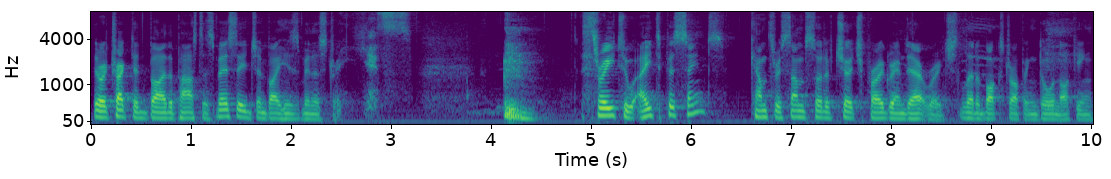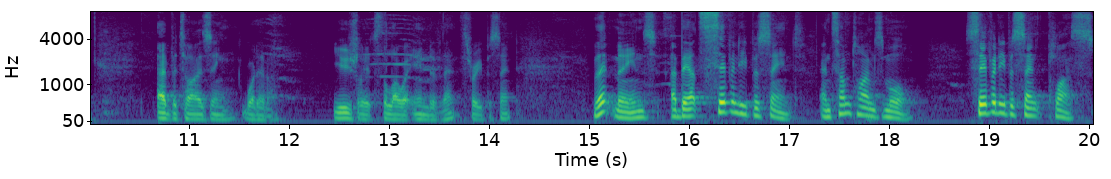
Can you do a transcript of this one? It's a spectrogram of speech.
They're attracted by the pastor's message and by his ministry. Yes. 3 to 8% come through some sort of church programmed outreach, letterbox dropping, door knocking, advertising, whatever. Usually it's the lower end of that, 3%. That means about 70%, and sometimes more, 70% plus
